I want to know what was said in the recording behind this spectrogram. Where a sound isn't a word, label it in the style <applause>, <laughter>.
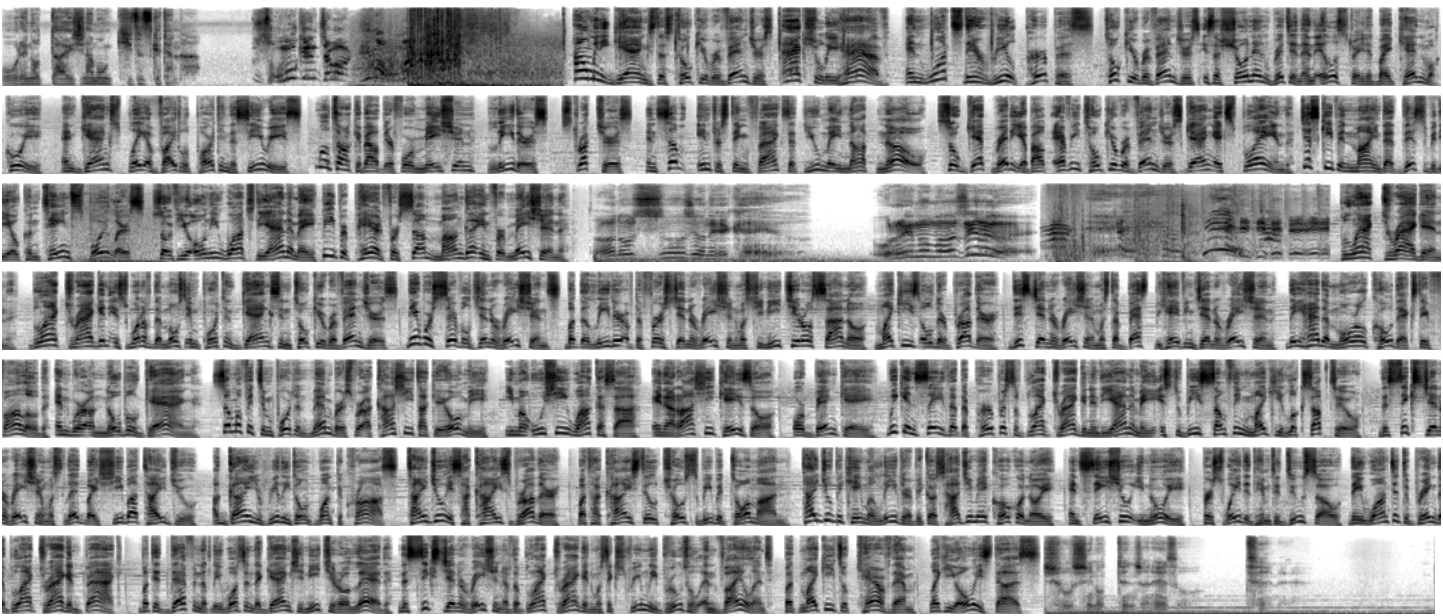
俺の大事なもん傷つけてんだ。その賢者は今お前 How many gangs does Tokyo Revengers actually have? And what's their real purpose? Tokyo Revengers is a shonen written and illustrated by Ken Wakui, and gangs play a vital part in the series. We'll talk about their formation, leaders, structures, and some interesting facts that you may not know. So get ready about every Tokyo Revengers gang explained. Just keep in mind that this video contains spoilers, so if you only watch the anime, be prepared for some manga information. 楽しそうじゃねえかよ。俺も混ぜる <laughs> Black Dragon Black Dragon is one of the most important gangs in Tokyo Revengers. There were several generations, but the leader of the first generation was Shinichiro Sano, Mikey's older brother. This generation was the best behaving generation. They had a moral codex they followed and were a noble gang. Some of its important members were Akashi Takeomi, Imaushi Wakasa, and Arashi Keizo, or Benkei. We can say that the purpose of Black Dragon in the anime is to be something Mikey looks up to. The sixth generation was led by Shiba Taiju, a guy you really don't want to cross. Taiju is Hakkai's brother, but Hakkai still chose to be with Toman. Taiju became a leader because Hajime Kokonoi and Seishu Inui persuaded him to do so. They wanted to bring the Black Dragon back, but it definitely wasn't the gang Shinichiro led. The sixth generation of the Black Dragon was extremely brutal and violent, but Mikey took care of them like he always does.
